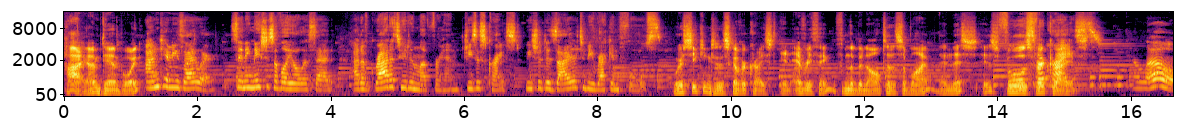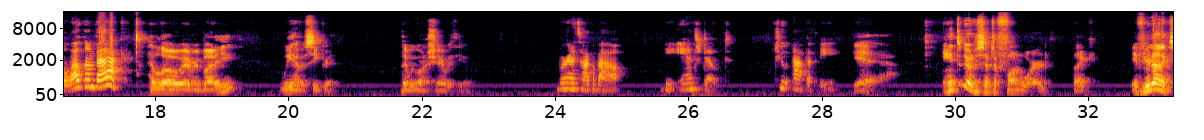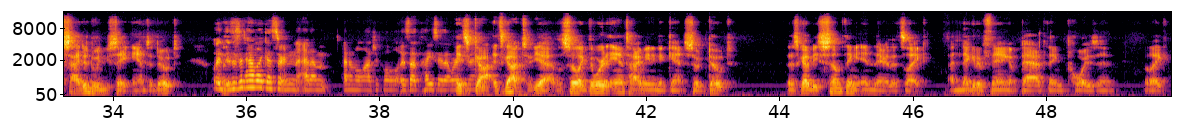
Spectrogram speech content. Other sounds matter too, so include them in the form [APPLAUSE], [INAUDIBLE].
Hi, I'm Dan Boyd. I'm Kimmy Zeiler. St. Ignatius of Loyola said, Out of gratitude and love for him, Jesus Christ, we should desire to be reckoned fools. We're seeking to discover Christ in everything, from the banal to the sublime, and this is Fools, for, Christ. Hello, welcome back. Hello, everybody. We have a secret that we want to share with you. We're going to talk about the antidote to apathy. Yeah. Antidote is such a fun word. Like, if you're not excited when you say antidote, Wait, Like- does it have like a certain etym- etymological? Is that how you say that word? it's even? got it's got to yeah. So like the word anti meaning against. So dote. There's got to be something in there that's like a negative thing, a bad thing, poison. But like,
